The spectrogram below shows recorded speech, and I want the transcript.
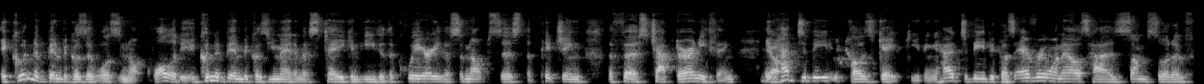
it couldn't have been because it was not quality. It couldn't have been because you made a mistake in either the query, the synopsis, the pitching, the first chapter, anything. It yep. had to be because gatekeeping. It had to be because everyone else has some sort of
